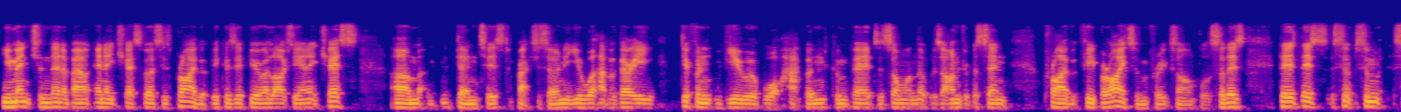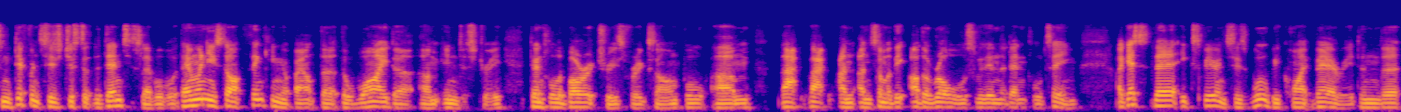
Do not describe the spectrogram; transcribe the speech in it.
you mentioned then about NHS versus private, because if you're a largely NHS um, dentist, practice owner, you will have a very different view of what happened compared to someone that was 100% private fee per item, for example. So there's there's there's some some some differences just at the dentist level, but then when you start thinking about the the wider um, industry, dental laboratories, for example, um, that that and and some of the other roles within the dental team, I guess their experiences will be quite varied, and the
